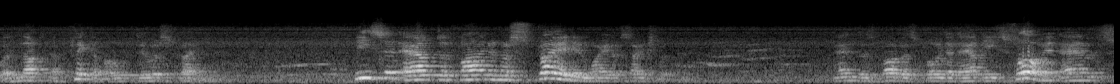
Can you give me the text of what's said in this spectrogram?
were not applicable to Australia. He set out to find an Australian way to socialism. And as Bob has pointed out, he saw it as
